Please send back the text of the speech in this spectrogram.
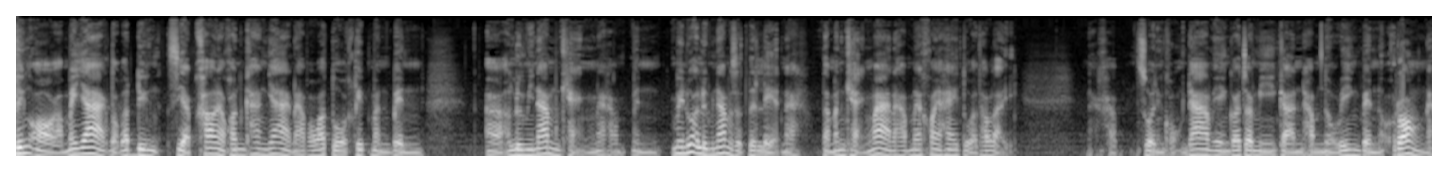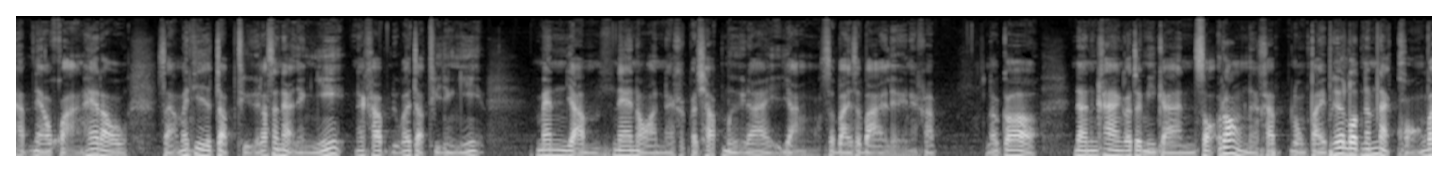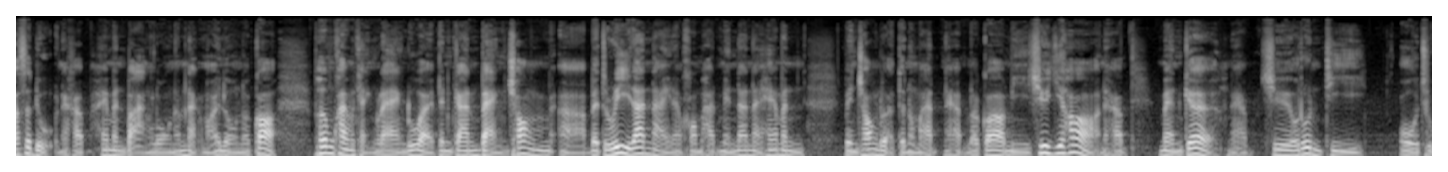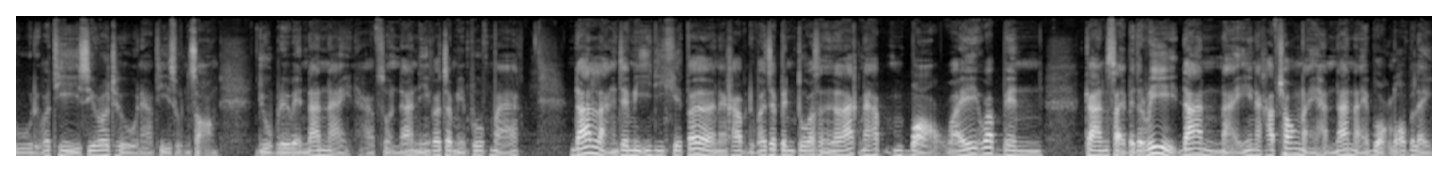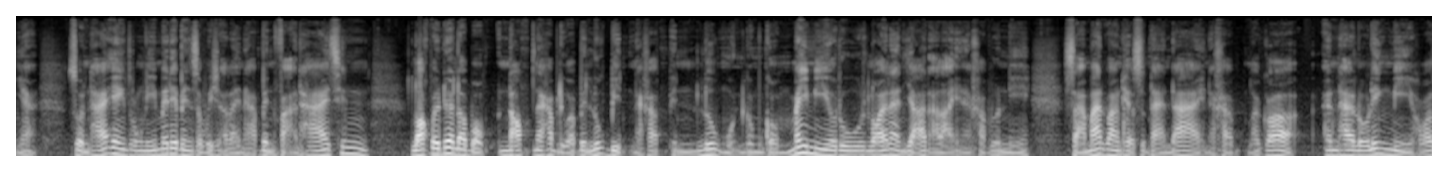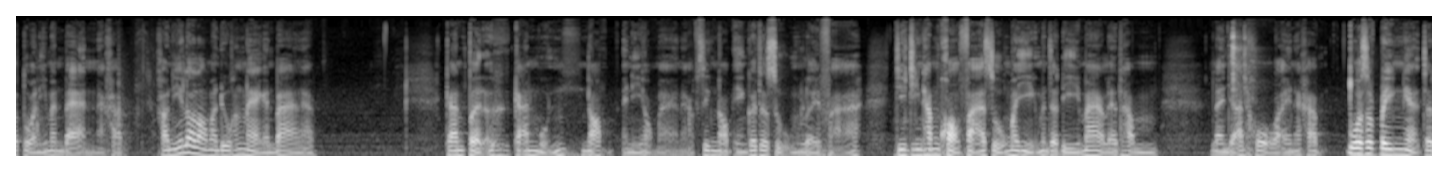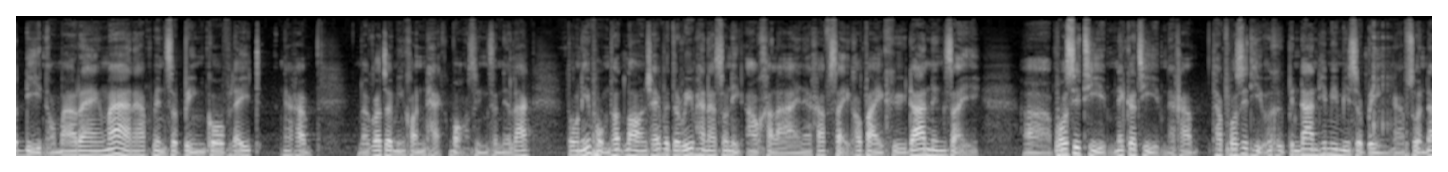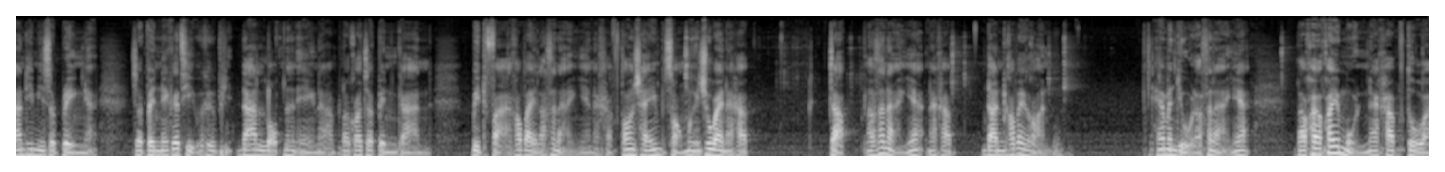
ดึงออกอะไม่ยากแต่ว่าดึงเสียบเข้าเนี่ยค่อนข้างยากนะ เพราะว่าตัวคลิปมันเป็นอลูมิเนียมแข็งนะครับเป็นไม่รู้อลูมิเนียมสเตนเลสนะแต่มันแข็งมากนะครับ ไม่ค่อยให้ตัวเท่าไหร่ นะครับส่วนของด้ามเองก็จะมีการทำโนริงเป็นร่องนะครับ แนวขวางให้เราสามารถที่จะจับถือลักษณะอย่างนี้นะครับ หรือว่าจับถืออย่างนี้ แม่นยำแน่นอนนะครับ กระชับมือได้อย่างสบายๆเลยนะครับ แล้วก็ด้านข้างก็จะมีการเซาะร่องนะครับลงไปเพื่อลดน้ำหนักของวัสดุนะครับให้มันบางลงน้ำหนักน้อยลง แล้วก็เพิ่มความแข็งแรงด้วย เป็นการแบ่งช่องแบตเตอรี่ด้านในนะคอมพาร์ตเมนต์ด้านในให้มันเป็นช่องโดยอัตโนมัตินะครับแล้วก็มีชื่อยี่ห้อนะครับแมนเกอร์นะครับชื่อรุ่น T O2 หรือว่า T02 นะครับ T02 อยู่บริเวณด้านในนะครับ ส่วนด้านนี้ก็จะมี proof mark ด้านหลังจะมี indicator นะครับ หรือว่าจะเป็นตัวสัญลักษณ์นะครับ บอกไว้ว่าเป็นการใส่แบตเตอรี่ด้านไหนนะครับ ช่องไหนหันด้านไหนบวกลบอะไรเงี้ย ส่วนท้ายเองตรงนี้ไม่ได้เป็นสวิตช์อะไรนะครับ เป็นฝาท้ายซึ่งล็อกไปด้วยระบบน็อปนะครับหรือว่าเป็นลูกบิดนะครับเป็นลูกหมุนกลมๆ ไม่มีรูร้อยแลนยาร์ดอะไรนะครับรุ่นนี้สามารถวางเทลสแตนได้นะครับ แล้วก็ anti rolling มี เพราะว่าตัวนี้มันแบนนะครับ คราวนี้เราลองมาดูข้างในกันบ้างนะครับ การเปิดก็คือการหมุนน็อปอันนี้ออกมานะครับ ซึ่งน็อปเองก็จะสูงเลยฝา จริง ๆทำขอบฝาสูงมาอีกมันจะดีมาก และทำแลนยาร์ดโฮไว้นะครับ ตัวสปริงเนี่ยจะดีดออกมาแรงมากนะครับ เป็นสปริงโกลเพลทนะครับแล้วก็จะมีคอนแทคบอกสิ่งสัญลักษณ์ ตรงนี้ผมทดลองใช้แบตเตอรี่ Panasonic Alkaline นะครับ ใส่เข้าไปคือด้านหนึ่งใส่ positive negative นะครับถ้า positive ก็คือเป็นด้านที่ไม่มีสปริงครับส่วนด้านที่มีสปริงเนี่ยจะเป็น negative ก็คือด้านลบนั่นเองนะครับแล้วก็จะเป็นการปิดฝาเข้าไปลักษณะอย่างเงี้ยนะครับต้องใช้ 2 มือช่วยนะครับ จับลักษณะอย่างเงี้ยนะครับดันเข้าไปก่อน ให้มันอยู่ลักษณะอย่างเงี้ยแล้วค่อยๆหมุนนะครับตัว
